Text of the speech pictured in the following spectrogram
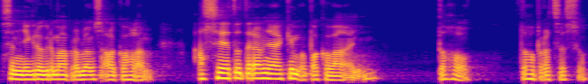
jsem někdo, kdo má problém s alkoholem. Asi je to teda v nějakém opakování toho, toho procesu.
